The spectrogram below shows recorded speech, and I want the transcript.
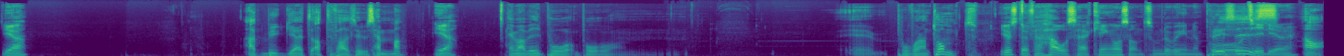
Ja. att bygga ett attefallshus hemma. Ja. Hemma vid på, på, eh, på på våran tomt. Just det, för househacking och sånt som du var inne på Precis. tidigare. Ja,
